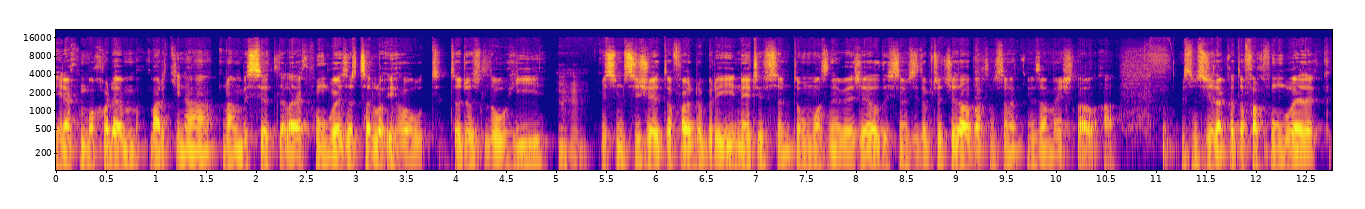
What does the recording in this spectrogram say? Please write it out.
jinak mimochodem Martina nám vysvětlila, jak funguje zrcadlo i hout. To je dost dlouhý, mm-hmm. myslím si, že je to fakt dobrý. Nejdřív jsem tomu moc nevěřil, když jsem si to přečetl, pak jsem se nad tím zamýšlel a myslím si, že takhle to fakt funguje, tak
